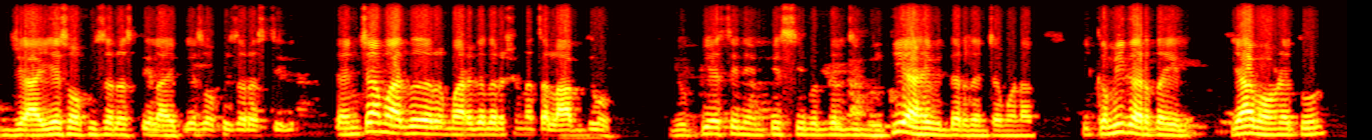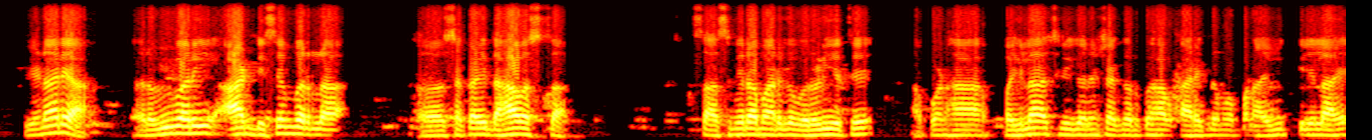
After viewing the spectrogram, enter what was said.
जे आय एस ऑफिसर असतील आय पी एस ऑफिसर असतील त्यांच्या मार्गदर्शनाचा लाभ घेऊन युपीएससी आणि एमपीएससी बद्दल जी भीती आहे विद्यार्थ्यांच्या मनात ती कमी करता येईल. या भावनेतून येणाऱ्या रविवारी आठ डिसेंबरला सकाळी दहा वाजता सासमिरा मार्ग वरळी येथे आपण हा पहिला श्री गणेशा करतो. हा कार्यक्रम आपण आयोजित केलेला आहे.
